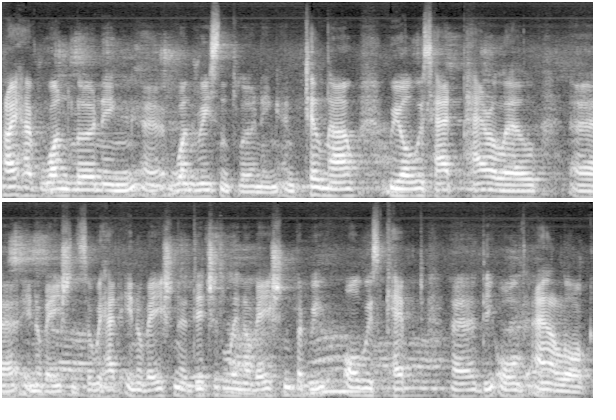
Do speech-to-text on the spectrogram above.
I have one learning, uh, one recent learning. Until now, we always had parallel uh, innovation. So we had innovation, a digital innovation, but we always kept uh, the old analog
